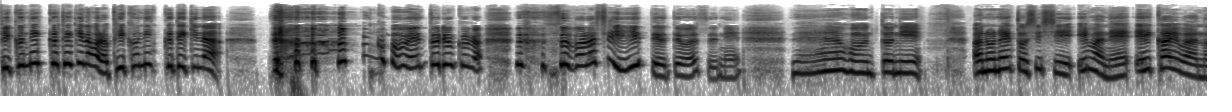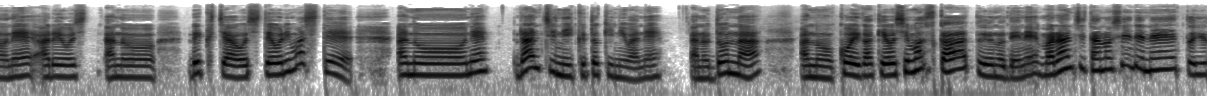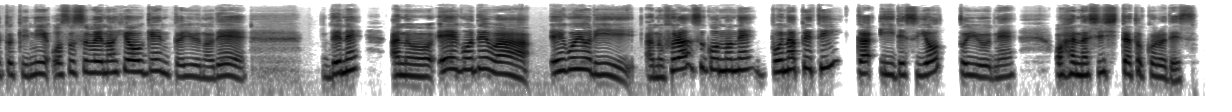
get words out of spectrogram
ピクニック的な、ほら、ピクニック的な、コメント力が 素晴らしいって言ってますね。ねえ、本当に。あのね、としし、今ね、英会話のね、あれをあの、レクチャーをしておりまして、あのね、ランチに行くときにはね、あの、どんな、あの、声掛けをしますかというのでね、まあ、ランチ楽しんでね、というときにおすすめの表現というので、でね、あの、英語では、英語より、あの、フランス語のね、ボナペティがいいですよというね、お話ししたところです。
